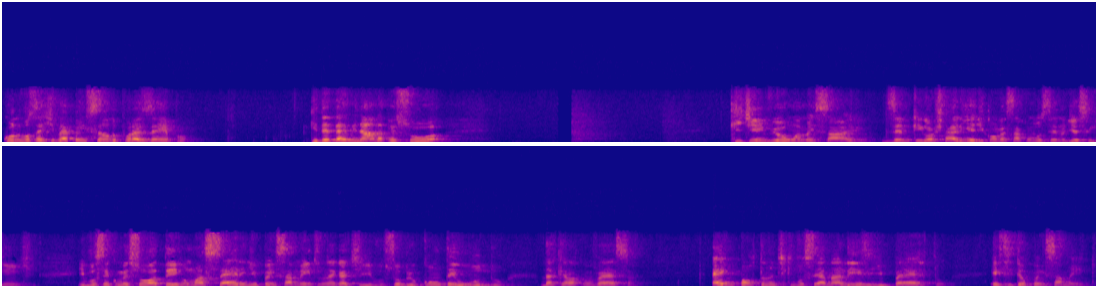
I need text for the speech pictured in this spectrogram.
Quando você estiver pensando, por exemplo, que determinada pessoa que te enviou uma mensagem dizendo que gostaria de conversar com você no dia seguinte, e você começou a ter uma série de pensamentos negativos sobre o conteúdo daquela conversa, é importante que você analise de perto esse teu pensamento.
